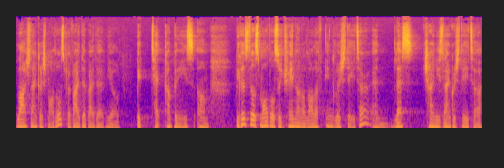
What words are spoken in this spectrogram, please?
large language models provided by the you know big tech companies, um, because those models are trained on a lot of English data and less Chinese language data,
